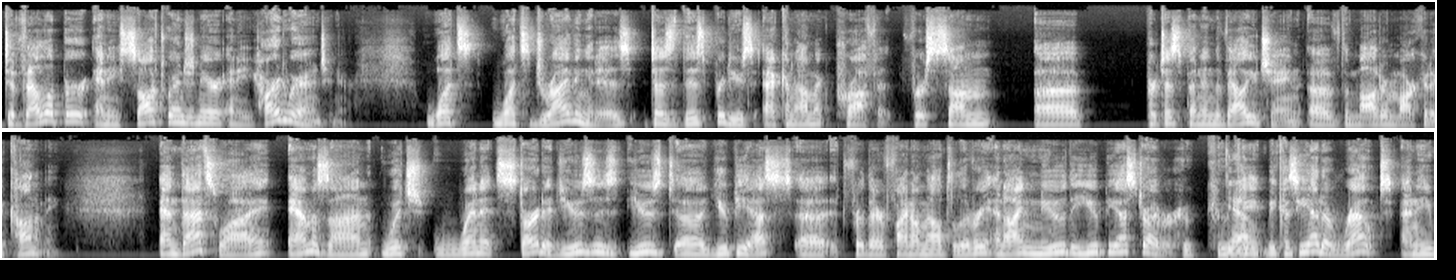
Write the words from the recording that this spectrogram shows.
developer, any software engineer, any hardware engineer. What's what's driving it is does this produce economic profit for some uh, participant in the value chain of the modern market economy? And that's why Amazon, which when it started uses used uh, UPS uh, for their final mile delivery, and I knew the UPS driver who, who yeah. came because he had a route and he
